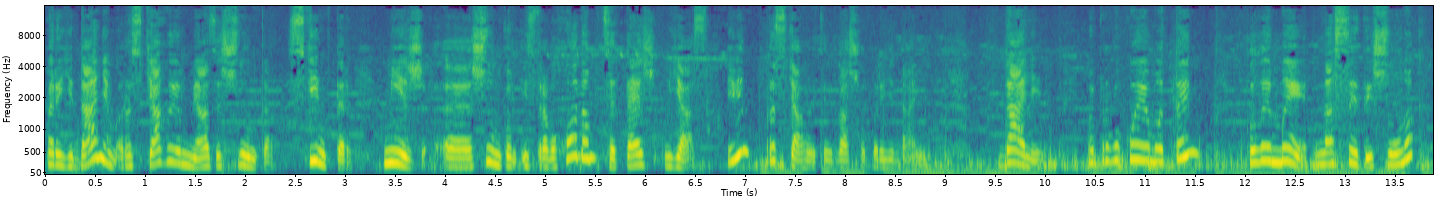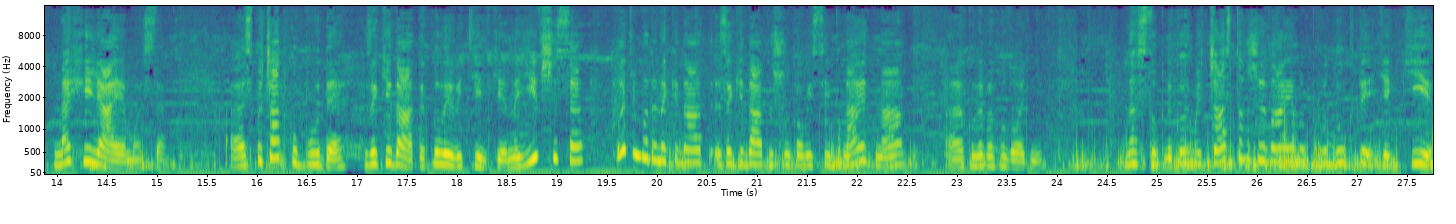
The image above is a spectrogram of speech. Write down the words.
переїданням розтягуємо м'язи шлунка. Сфінктер між е, шлунком і стравоходом це теж м'яз. І він розтягується від вашого переїдання. Далі ми провокуємо тим, коли ми на ситий шлунок нахиляємося. Е, Спочатку буде закидати, коли ви тільки наївшися, потім буде накидати, закидати шлунковий сік навіть на е, коли ви голодні. Наступне, коли ми часто вживаємо продукти, які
